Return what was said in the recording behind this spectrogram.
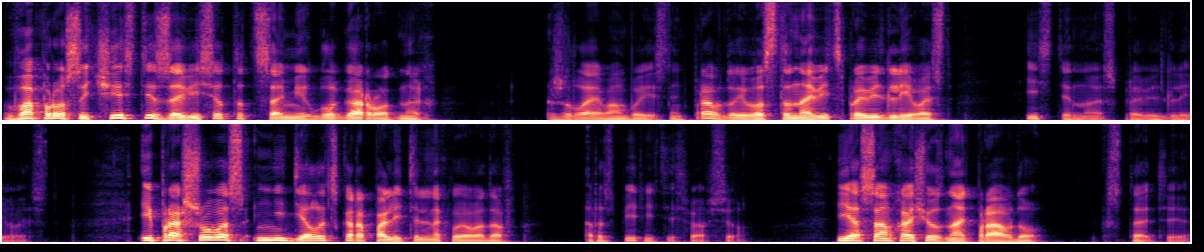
Вопросы чести зависят от самих благородных. Желаю вам выяснить правду и восстановить справедливость, истинную справедливость. и прошу вас не делать скоропалительных выводов. Разберитесь во всем. Я сам хочу знать правду. Кстати,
